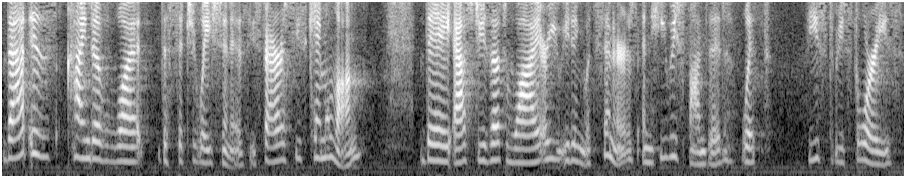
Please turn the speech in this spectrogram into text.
that is kind of what the situation is. These Pharisees came along. They asked Jesus, Why are you eating with sinners? And he responded with these three stories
